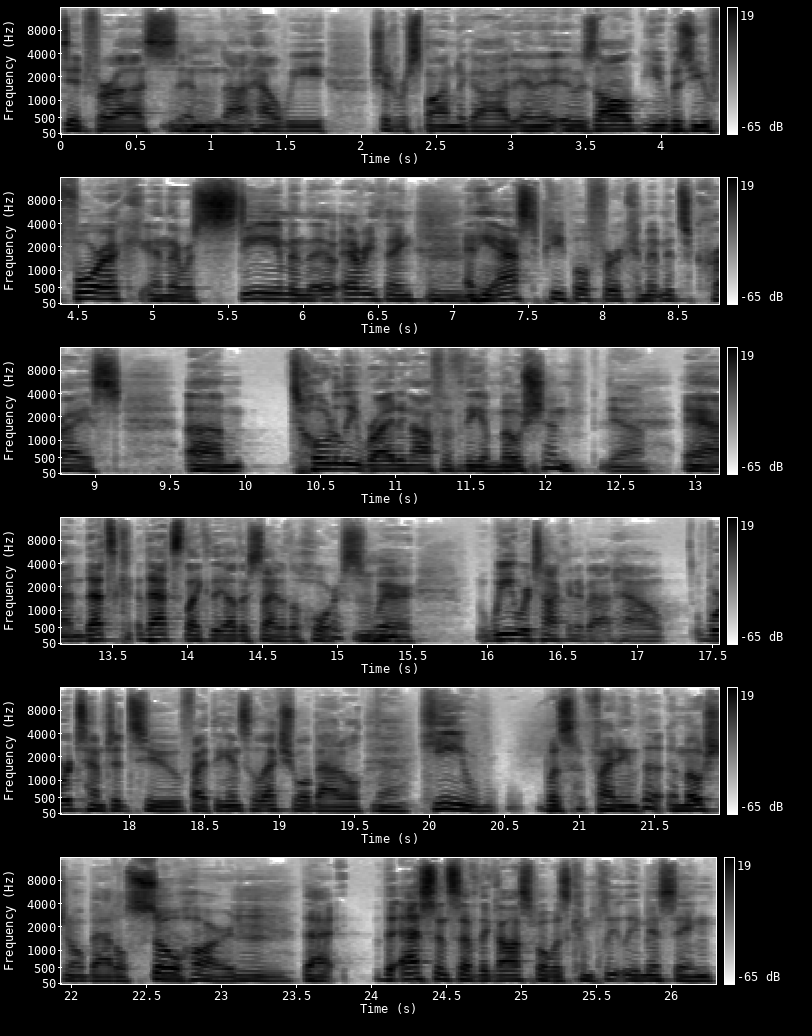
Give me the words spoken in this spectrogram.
did for us, and not how we should respond to God. And it, it was all it was euphoric, and there was steam and the, everything. And he asked people for a commitment to Christ. Um, totally riding off of the emotion Yeah. and that's that's like the other side of the horse where we were talking about how we're tempted to fight the intellectual battle Yeah. he was fighting the emotional battle so hard mm. that the essence of the gospel was completely missing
